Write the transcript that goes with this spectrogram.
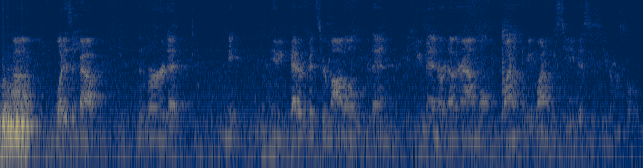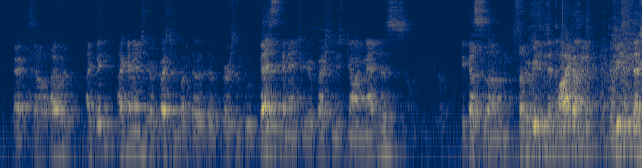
um, what is about the bird that may, maybe better fits your model than a human or another animal? Why don't, I mean, why don't we see this as universal? Okay, so I would, I think I can answer your question, but the, the person who best can answer your question is John Mattis. Because, um, so the reason that why don't, the reason that,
